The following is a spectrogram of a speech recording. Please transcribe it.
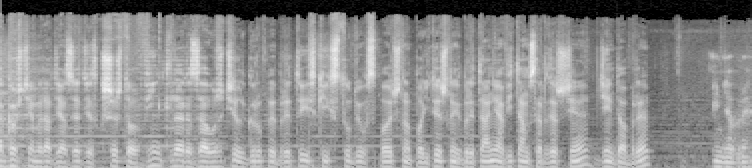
A gościem Radia Z jest Krzysztof Winkler, założyciel grupy brytyjskich studiów społeczno-politycznych Brytania. Witam serdecznie. Dzień dobry. Dzień dobry.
